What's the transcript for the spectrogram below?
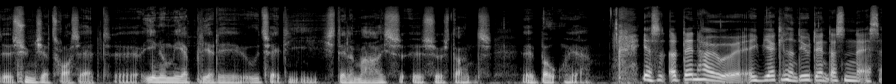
det synes jeg trods alt. Øh, endnu mere bliver det udtalt i Stella Maris øh, søsterens øh, bog her. Ja, så, og den har jo øh, i virkeligheden, det er jo den, der sådan, altså,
